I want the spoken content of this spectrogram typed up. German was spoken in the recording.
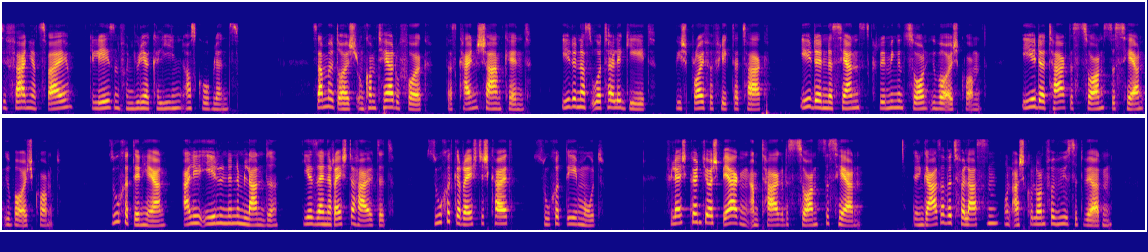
Zephania 2, gelesen von Julia Kalin aus Koblenz. Sammelt euch und kommt her, du Volk, das keine Scham kennt, ehe denn das Urteil ergeht, wie Spreu verpflegter Tag, ehe denn des Herrn grimmigen Zorn über euch kommt, ehe der Tag des Zorns des Herrn über euch kommt. Suchet den Herrn, alle ihr Elenden im Lande, die ihr seine Rechte haltet. Suchet Gerechtigkeit, suchet Demut. Vielleicht könnt ihr euch bergen am Tage des Zorns des Herrn. Denn Gaza wird verlassen und Aschkelon verwüstet werden.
